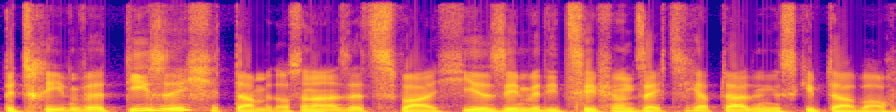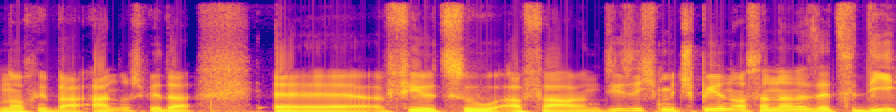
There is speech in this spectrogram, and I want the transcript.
betrieben wird, die sich damit auseinandersetzt. Zwar hier sehen wir die C64-Abteilung, es gibt da aber auch noch über andere Spiele äh, viel zu erfahren, die sich mit Spielen auseinandersetzen, die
